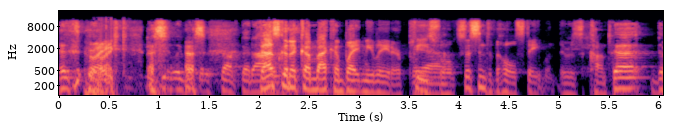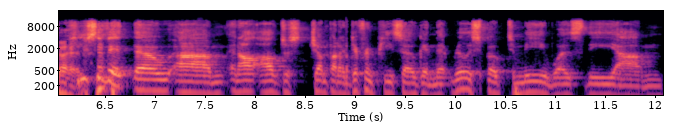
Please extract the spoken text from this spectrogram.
is Right. That's, That's- that That's going to come back and bite me later. Please, Yeah. folks, listen to the whole statement. There was context. the the piece of it though um and i'll i'll just jump on a different piece Ogun that really spoke to me was the um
